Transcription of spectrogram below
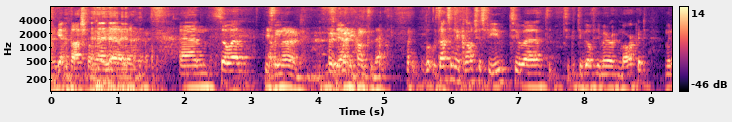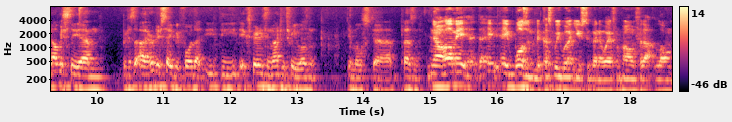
I'm getting bashed from that. Yeah, yeah. Um, so, um, He's I a mean, nerd. When Yeah. it comes to that. but was that something conscious for you to, uh, to, to to go for the American market? I mean, obviously, um, because I heard you say before that the experience in '93 wasn't your most uh, pleasant. No, I mean it, it wasn't because we weren't used to going away from home for that long,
